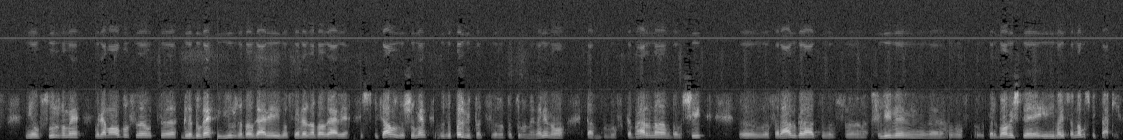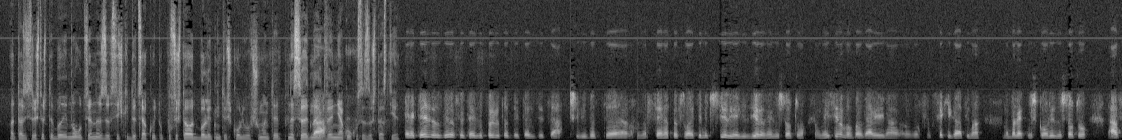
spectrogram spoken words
Ние обслужваме голяма област от градове в Южна България и в Северна България. Специално за Шумен за първи път пътуваме, нали? но там в Кабарна, в Бълшик, в Разград, в Сливен, в Търговище и имали сме много спектакли. А тази среща ще бъде много ценна за всички деца, които посещават балетните школи в Шумен. Те не са една да. и две, няколко са за щастие. Еме, те, разбира се, те за първи път тези деца ще видят а, на сцената своите мечти реализирани, защото наистина в България има, в всеки град има на балетни школи, защото аз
